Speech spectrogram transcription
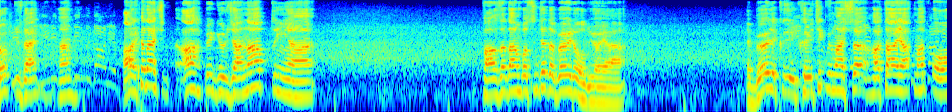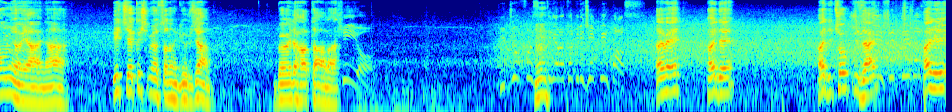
Çok güzel. Ha. Arkadaş ah be Gürcan ne yaptın ya? Fazladan basınca da böyle oluyor ya. E böyle kri- kritik bir maçta hata yapmak olmuyor yani ha. Hiç yakışmıyor sana Gürcan. Böyle hatalar. Pas. Evet. Hadi. Hadi çok güzel. Hadi.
